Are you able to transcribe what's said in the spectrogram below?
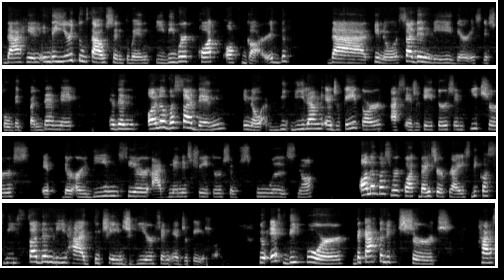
dahil in the year 2020, we were caught off guard that, you know, suddenly there is this COVID pandemic. And then all of a sudden, you know, bilang educator, as educators and teachers, if there are deans here, administrators of schools, no, all of us were caught by surprise because we suddenly had to change gears in education. Now, if before the Catholic Church has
